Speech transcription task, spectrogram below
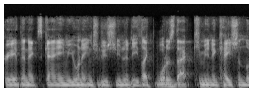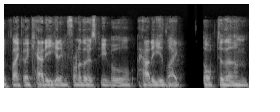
create the next game, you want to introduce Unity. Like, what does that communication look like? Like, how do you get in front of those people? How do you like talk to them?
